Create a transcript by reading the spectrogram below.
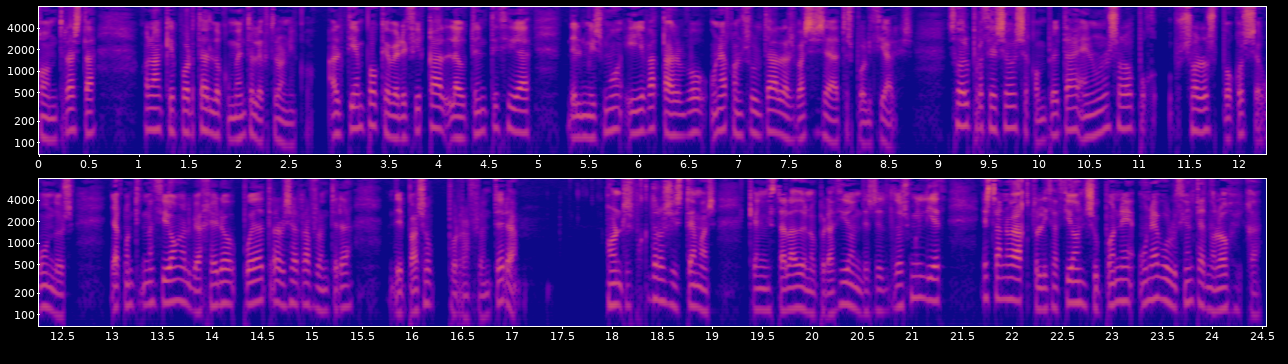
contrasta con la que porta el documento electrónico, al tiempo que verifica la autenticidad del mismo y lleva a cabo una consulta a las bases de datos policiales. Todo el proceso se completa en unos solo pocos segundos y a continuación el viajero puede atravesar la frontera de paso por la frontera. Con respecto a los sistemas que han instalado en operación desde el 2010, esta nueva actualización supone una evolución tecnológica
